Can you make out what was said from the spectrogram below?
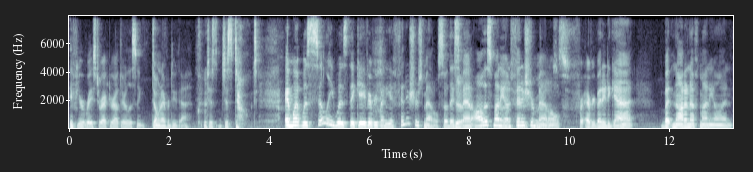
If you're a race director out there listening, don't ever do that. Just just don't. And what was silly was they gave everybody a finisher's medal. So they Yeah. spent all this money Yeah, on finisher finisher medals. medals for everybody to get, but not enough money on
